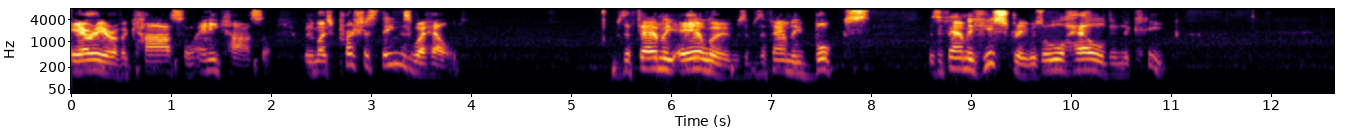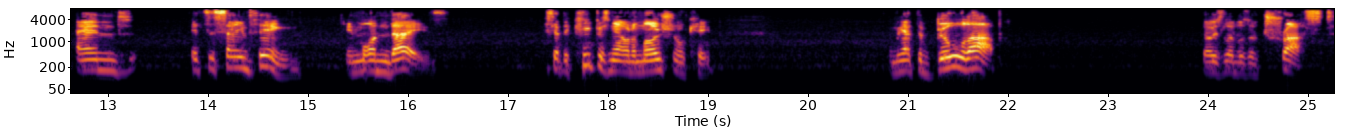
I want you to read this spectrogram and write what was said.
area of a castle, any castle, where the most precious things were held. It was the family heirlooms, it was the family books, it was the family history, it was all held in the keep. And it's the same thing in modern days, except the keep is now an emotional keep. And we have to build up those levels of trust,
